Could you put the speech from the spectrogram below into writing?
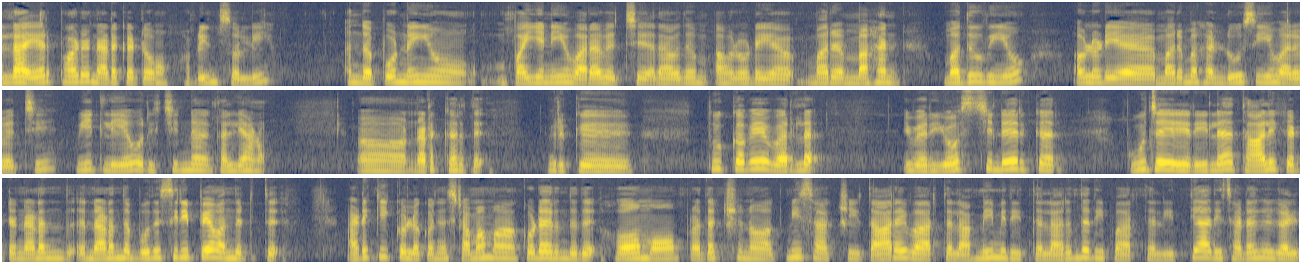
எல்லா ஏற்பாடும் நடக்கட்டும் அப்படின்னு சொல்லி அந்த பொண்ணையும் பையனையும் வர வச்சு அதாவது அவளுடைய மரு மகன் மதுவையும் அவளுடைய மருமகன் லூசியும் வர வச்சு வீட்லேயே ஒரு சின்ன கல்யாணம் நடக்கிறது. இவருக்கு தூக்கவே வரல. இவர் யோசிச்சுட்டே இருக்கார். பூஜை ஏரியில் தாலி கட்டு நடந்து நடந்தபோது சிரிப்பே வந்துடுது அடக்கிக்கொள்ள கொஞ்சம் சிரமமாக கூட இருந்தது. ஹோமம் பிரதட்சணம் அக்னி சாட்சி தாரை வார்த்தல் அம்மி மிதித்தல் அருந்ததி பார்த்தல் இத்தியாதி சடங்குகள்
